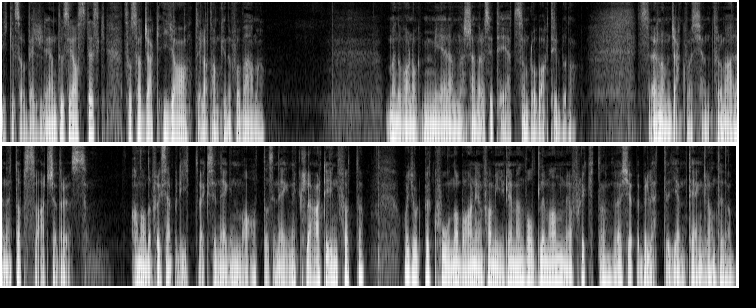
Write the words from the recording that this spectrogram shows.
ikke så veldig entusiastisk, så sa Jack ja til at han kunne få være med. Men det var nok mer enn sjenerøsitet som lå bak tilbudet selv om Jack var kjent for å være nettopp svært sjenerøs. Han hadde for eksempel gitt vekk sin egen mat og sine egne klær til innfødte, og hjulpet kone og barn i en familie med en voldelig mann med å flykte ved å kjøpe billetter hjem til England til dem.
